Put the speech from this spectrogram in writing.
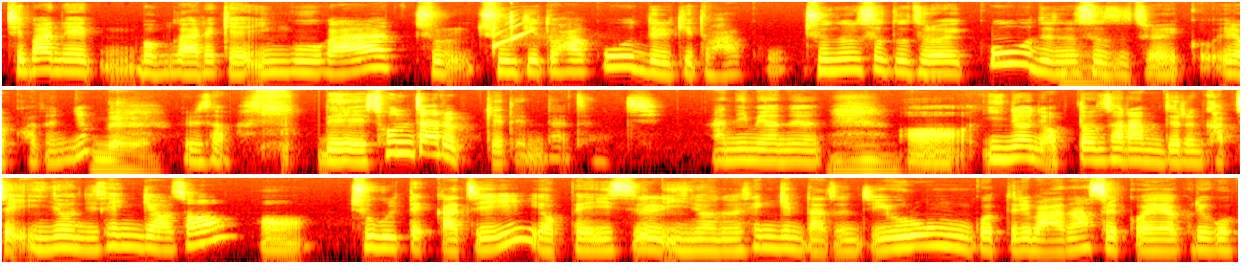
집안에 뭔가 이렇게 인구가 줄, 줄기도 하고 늘기도 하고 주는 수도 들어있고 느는 음. 수도 들어있고 이렇거든요. 네. 그래서 내 손자를 뵙게 된다든지 아니면은 음, 어, 인연이 없던 사람들은 갑자기 인연이 생겨서 어, 죽을 때까지 옆에 있을 인연을 생긴다든지 이런 것들이 많았을 거예요. 그리고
